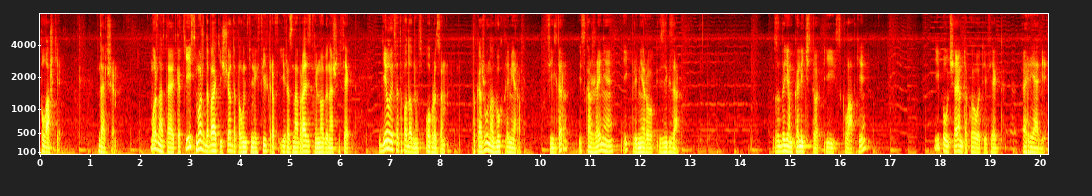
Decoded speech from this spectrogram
плашки. Дальше. Можно оставить как есть, можно добавить еще дополнительных фильтров и разнообразить немного наш эффект. Делается это подобным образом. Покажу на двух примерах. Фильтр, искажение и, к примеру, зигзаг. Задаем количество и складки, и получаем такой вот эффект ряби.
